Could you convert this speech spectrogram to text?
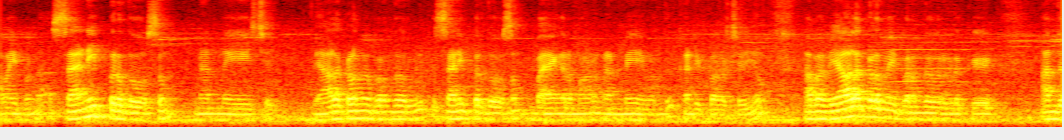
அமைப்புன்னா சனி பிரதோஷம் நன்மையை செய்யும். வியாழக்கிழமை பிறந்தவர்களுக்கு சனி பிரதோஷம் பயங்கரமான நன்மையை வந்து கண்டிப்பாக செய்யும். அப்போ வியாழக்கிழமை பிறந்தவர்களுக்கு அந்த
